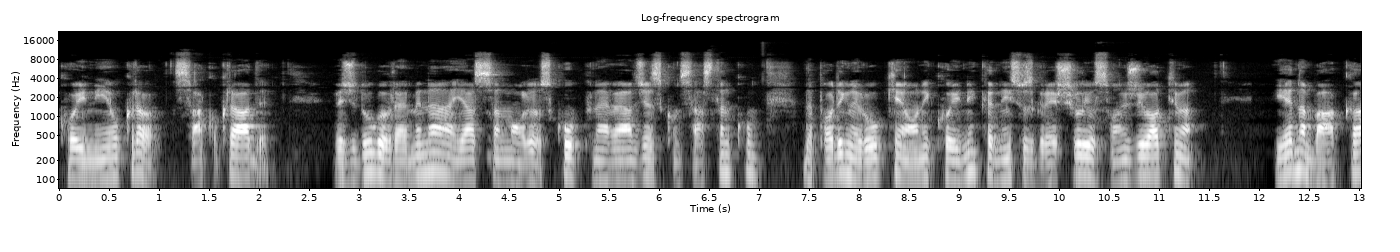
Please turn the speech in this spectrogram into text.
koji nije ukrao, svako krade. Već dugo vremena ja sam molio skup na evanđelskom sastanku da podigne ruke oni koji nikad nisu zgrešili u svojim životima. Jedna baka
